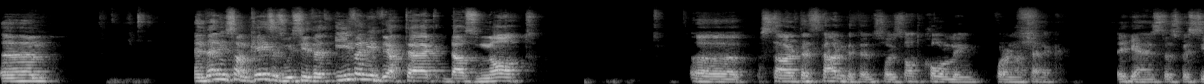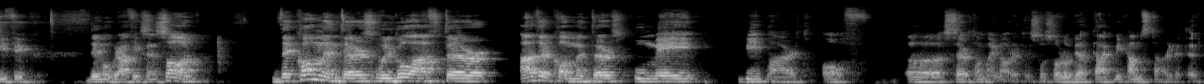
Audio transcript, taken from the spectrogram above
Um, and then in some cases, we see that even if the attack does not uh, start as targeted, so it's not calling for an attack against a specific demographics and so on, the commenters will go after other commenters who may be part of uh, certain minorities. So sort of the attack becomes targeted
